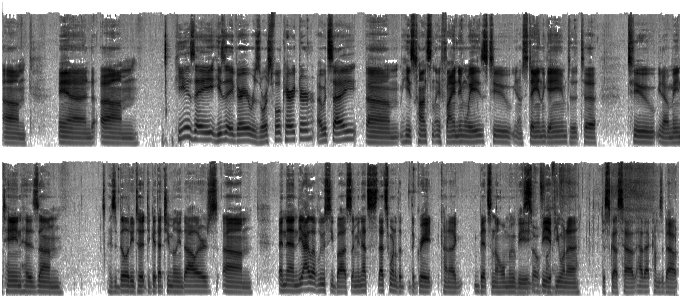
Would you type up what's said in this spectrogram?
Um, and um, he is a he's a very resourceful character, I would say. Um, he's constantly finding ways to you know stay in the game to to to you know maintain his um, his ability to, to get that two million dollars. Um, and then the I Love Lucy bus. I mean, that's that's one of the the great kind of bits in the whole movie. So B, if you want to discuss how how that comes about.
